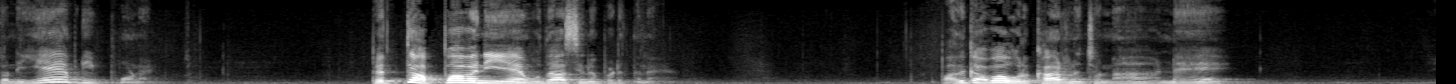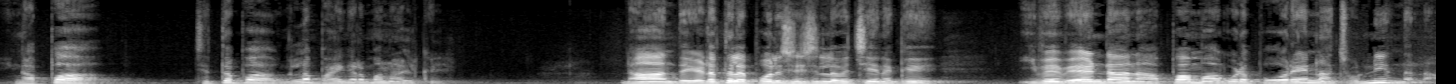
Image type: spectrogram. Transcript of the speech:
சொன்னேன் ஏன் அப்படி போனேன் பெத்த அப்பாவை நீ ஏன் உதாசீனப்படுத்தின? இப்போ அதுக்கு அவள் ஒரு காரணம் சொன்னா அண்ணே எங்கள் அப்பா சித்தப்பா அவங்கெல்லாம் பயங்கரமான ஆட்கள். நான் அந்த இடத்துல போலீஸ் ஸ்டேஷனில் வச்சு எனக்கு இவன் வேண்டாம் நான் அப்பா அம்மா கூட போகிறேன்னு நான் சொல்லியிருந்தேன்னா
